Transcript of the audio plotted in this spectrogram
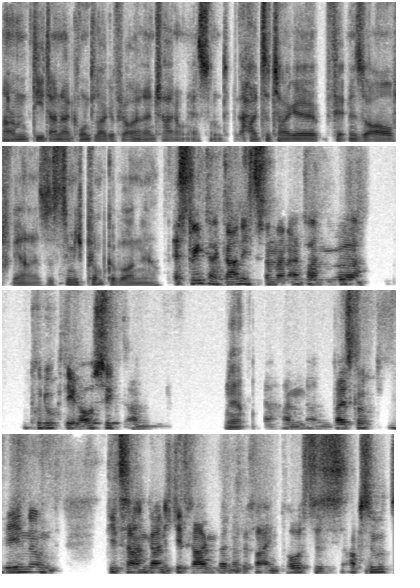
ähm, die dann halt Grundlage für eure Entscheidung ist. Und heutzutage fällt mir so auf, ja, es ist ziemlich plump geworden, ja. Es bringt halt gar nichts, wenn man einfach nur Produkte rausschickt an ja. an, an weiß Gott wen und die Sachen gar nicht getragen werden oder für einen Post. Das ist absolut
